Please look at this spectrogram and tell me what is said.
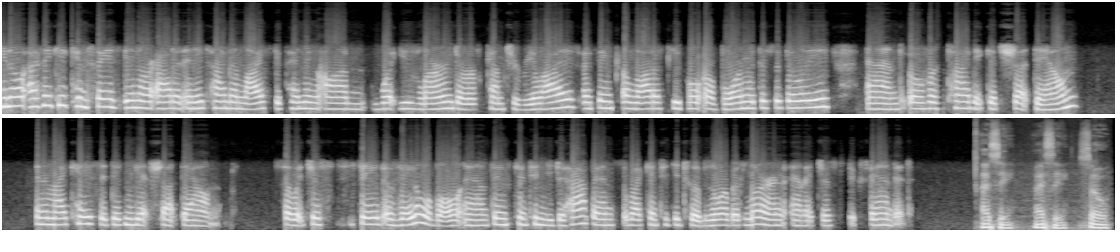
You know, I think it can phase in or out at any time in life depending on what you've learned or have come to realize. I think a lot of people are born with this ability and over time it gets shut down. And in my case, it didn't get shut down. So it just stayed available and things continued to happen. So I continued to absorb and learn and it just expanded. I see. I see. So,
